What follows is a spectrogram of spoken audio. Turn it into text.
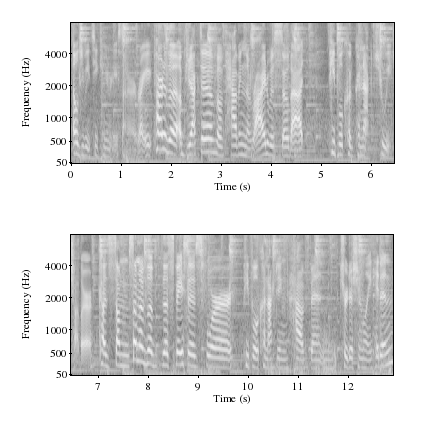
LGBT community center, right? Part of the objective of having the ride was so that people could connect to each other. Because some, some of the, the spaces for people connecting have been traditionally hidden.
